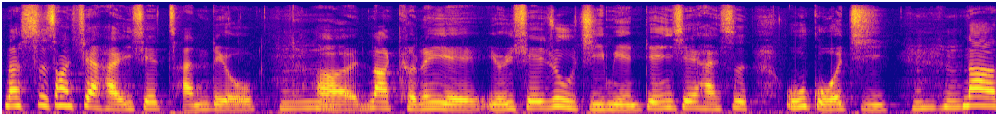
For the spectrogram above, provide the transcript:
那事实上现在还有一些残留啊，那可能也。有一些入籍缅甸，一些还是无国籍。那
